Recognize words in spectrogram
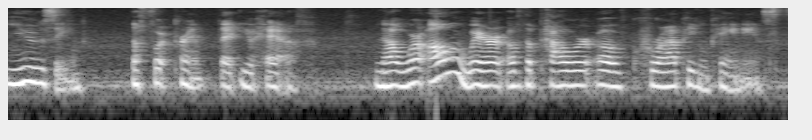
using the footprint that you have. Now, we're all aware of the power of cropping paintings,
